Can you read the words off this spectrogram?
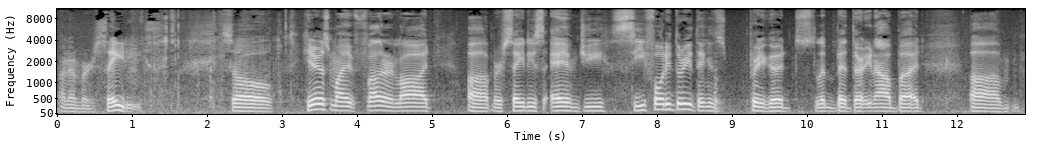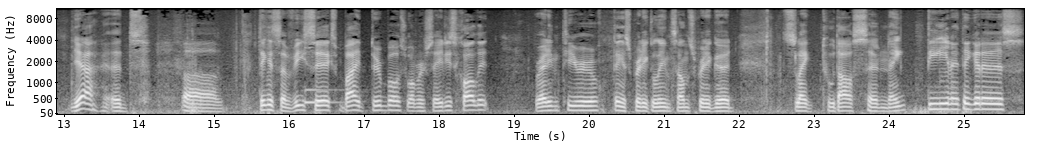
on a Mercedes. So here's my father-in-law uh, Mercedes AMG C43. I think it's pretty good. It's a little bit dirty now, but um, yeah, it's uh, I think it's a V6 bi turbo, what Mercedes call it. Red interior. I think it's pretty clean. Sounds pretty good. It's like 2018, I think it is.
